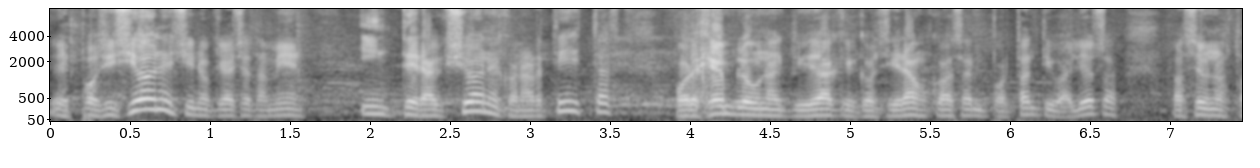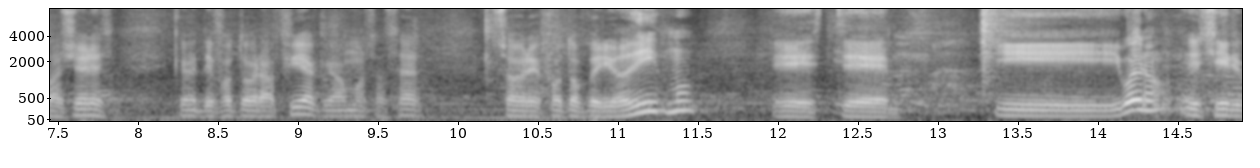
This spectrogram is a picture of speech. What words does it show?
exposiciones, sino que haya también interacciones con artistas, por ejemplo, una actividad que consideramos que va a ser importante y valiosa, va a ser unos talleres de fotografía que vamos a hacer sobre fotoperiodismo, este, y bueno, es decir,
